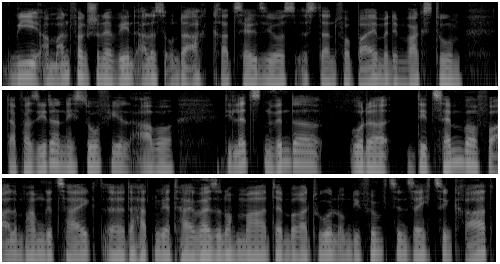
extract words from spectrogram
wie am Anfang schon erwähnt, alles unter 8 Grad Celsius ist dann vorbei mit dem Wachstum. Da passiert dann nicht so viel, aber die letzten Winter oder Dezember vor allem haben gezeigt, äh, da hatten wir teilweise nochmal Temperaturen um die 15, 16 Grad.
